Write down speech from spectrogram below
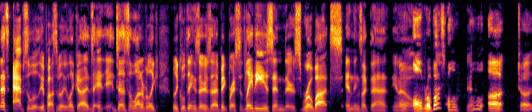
that's absolutely a possibility. Like, uh, it, it does a lot of like really cool things. There's uh, big-breasted ladies, and there's robots and things like that. You know, all, all robots? Oh, Yeah. oh, uh, t- uh,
